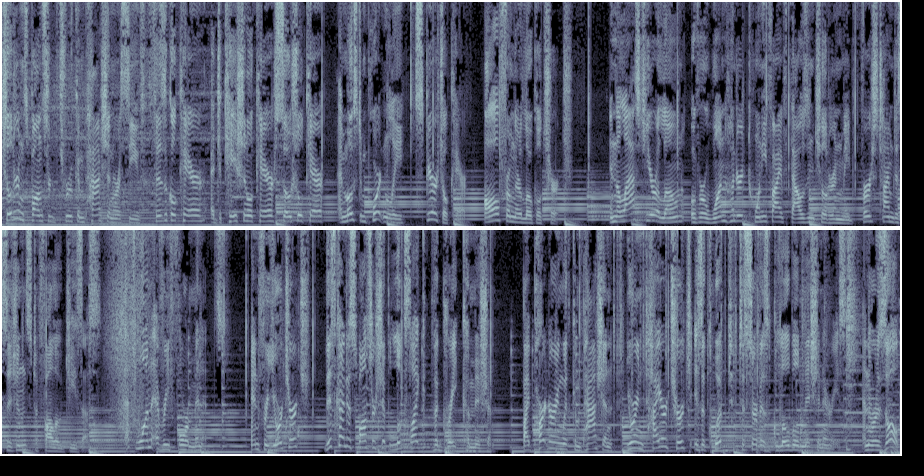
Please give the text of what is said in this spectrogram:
Children sponsored through Compassion receive physical care, educational care, social care, and most importantly, spiritual care, all from their local church. In the last year alone, over 125,000 children made first time decisions to follow Jesus. That's one every four minutes. And for your church, this kind of sponsorship looks like the Great Commission. By partnering with Compassion, your entire church is equipped to serve as global missionaries. And the result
